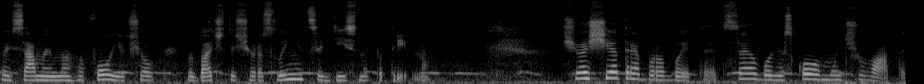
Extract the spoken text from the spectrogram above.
Той самий мегафол, якщо ви бачите, що рослині це дійсно потрібно. Що ще треба робити? Це обов'язково мульчувати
